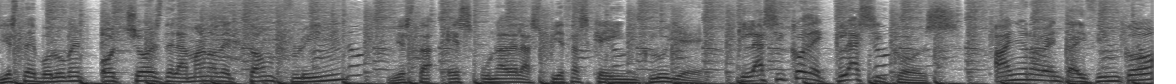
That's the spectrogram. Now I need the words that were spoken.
y este volumen 8 es de la mano de Tom Flynn y esta es una de las piezas que incluye clásico de clásicos, año 95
